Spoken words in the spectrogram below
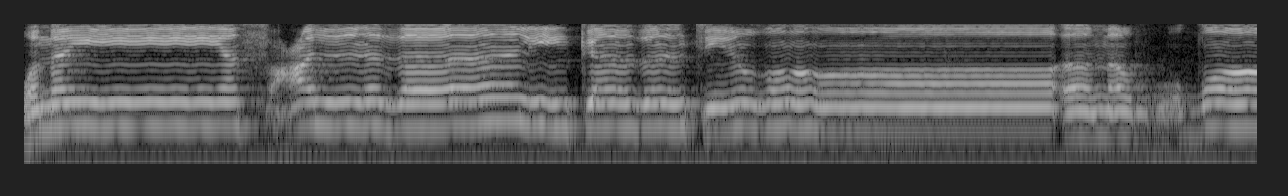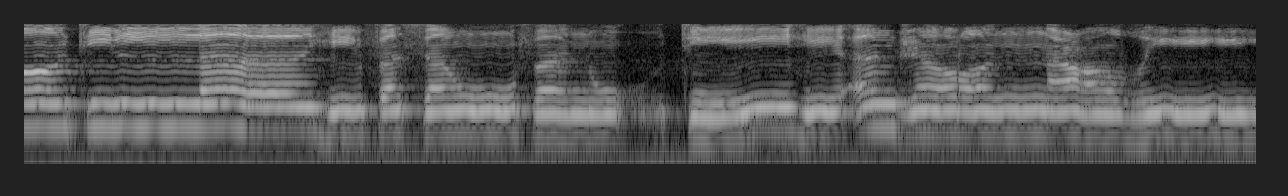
ومن يفعل ذلك ابتغاء مرضات الله فسوف نؤتيه اجرا عظيما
